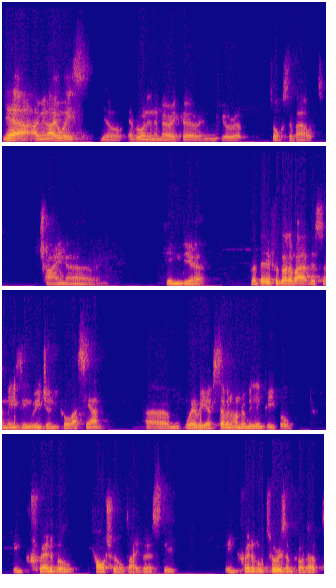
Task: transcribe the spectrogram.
Yeah, I mean, I always, you know, everyone in America and Europe talks about China and India, but they forgot about this amazing region called ASEAN, um, where we have 700 million people, incredible cultural diversity, incredible tourism product,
